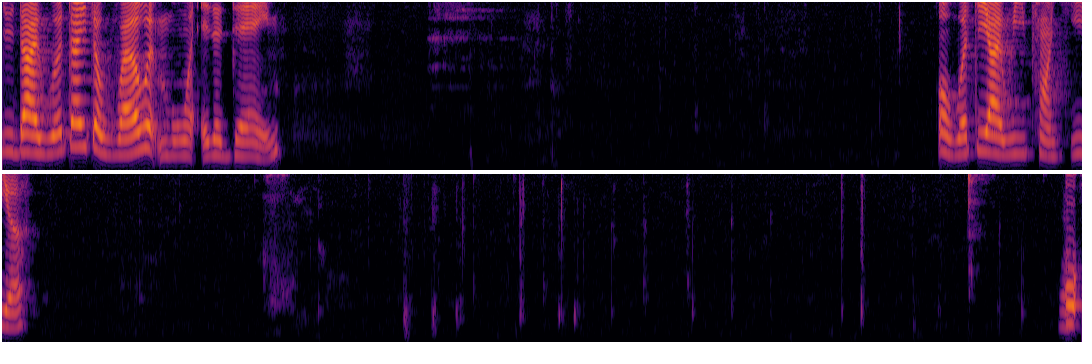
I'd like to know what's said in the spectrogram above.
Dude, I would like to well it more in the game. Oh, what did I read on here? What Oh.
